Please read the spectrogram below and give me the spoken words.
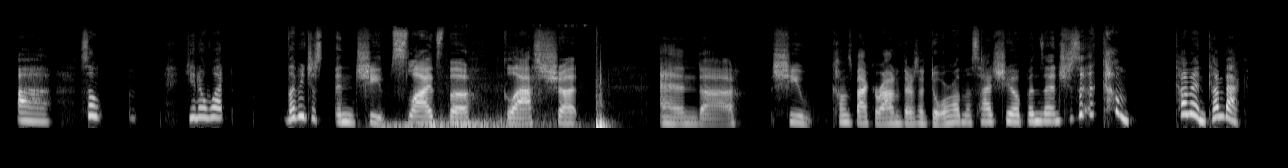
Uh so you know what? Let me just and she slides the glass shut and uh she comes back around and there's a door on the side she opens it and she's like "Uh, come come in come back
